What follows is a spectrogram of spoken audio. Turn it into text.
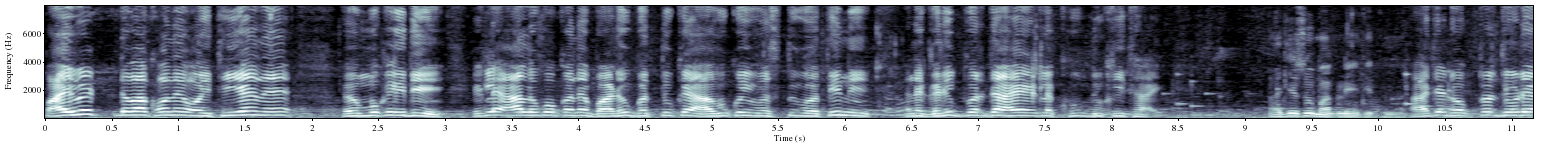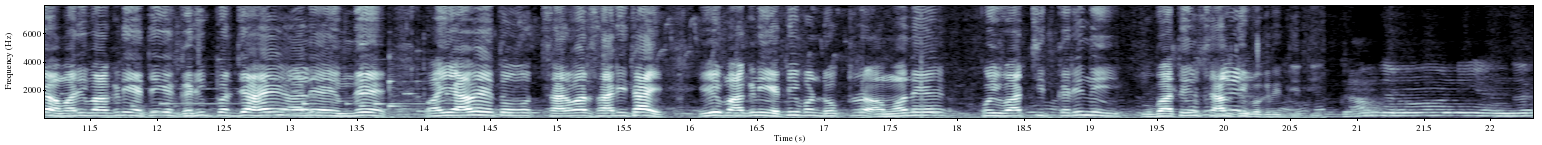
પ્રાઇવેટ દવાખાને હોયથી હે ને મોકલી દે. એટલે આ લોકો કને ભાડું ભથ્થું કે આવું કોઈ વસ્તુ હતી નહીં અને ગરીબ પ્રજા હે એટલે ખૂબ દુઃખી થાય. આજે શું માગણી હતી તમને આજે ડૉક્ટર જોડે અમારી માગણી હતી કે ગરીબ પ્રજા છે અને એમને અહીં આવે તો સારવાર સારી થાય એ માગણી હતી પણ ડૉક્ટર અમને કોઈ વાતચીત કરી નહીં ઊભા થઈને ચાલતી પકડી દીધી. ગ્રામજનોની અંદર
